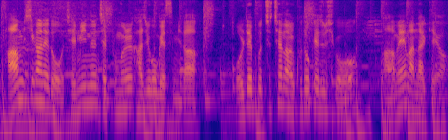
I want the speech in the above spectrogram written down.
다음 시간에도 재미있는 제품을 가지고 오겠습니다. 올댓부츠 채널 구독해주시고 다음에 만날게요.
